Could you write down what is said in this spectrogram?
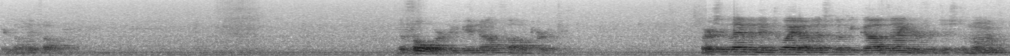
There's only four. The four who did not falter. Verse 11 and 12, let's look at God's anger for just a moment.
